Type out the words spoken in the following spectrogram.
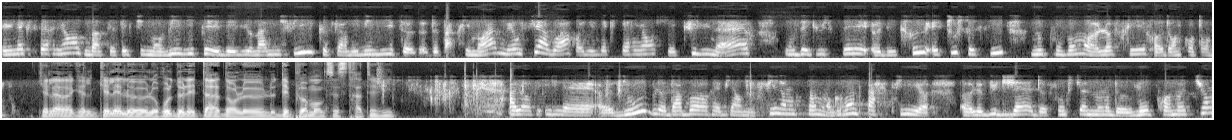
Et une expérience, ben, c'est effectivement visiter des lieux magnifiques, faire des visites de, patrimoine, mais aussi avoir des expériences culinaires ou déguster euh, des crus. Et tout ceci, nous pouvons l'offrir dans le canton de Vaud. Quel est, le, rôle de l'État dans le déploiement de ces stratégies? Alors, il est euh, double. D'abord, eh bien, nous finançons en grande partie euh, euh, le budget de fonctionnement de vos promotions.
